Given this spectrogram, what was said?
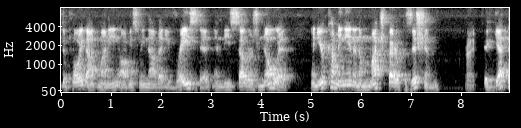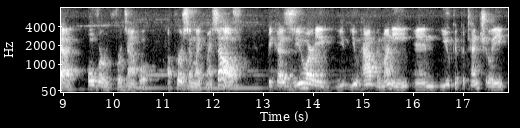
to deploy that money, obviously, now that you've raised it and these sellers know it, and you're coming in in a much better position right. to get that over, for example, a person like myself, because you already you you have the money and you could potentially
